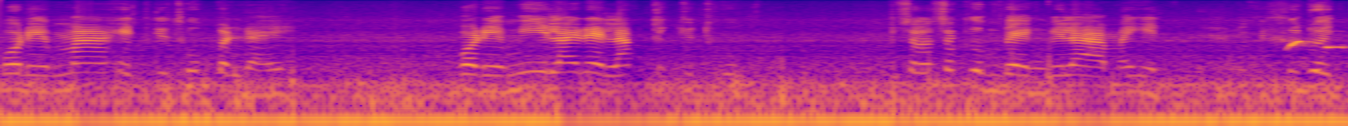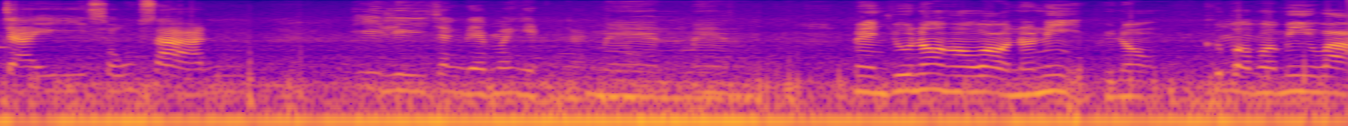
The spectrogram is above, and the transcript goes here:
บ่ได้มาเฮ็ด YouTube ปานใดบ่ได้มีรายได้หลักจาก YouTube สวรรณสกึมแบ่งเวลามาเฮ็ดอันนี้คือด้วยใจสงสาร อีหลีจังได้มาเฮ็ดนะแมนแมนแมนอยู่เนาะเฮาเว้าแนวนี้พี่น้อง คือบ่พอมีว่า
